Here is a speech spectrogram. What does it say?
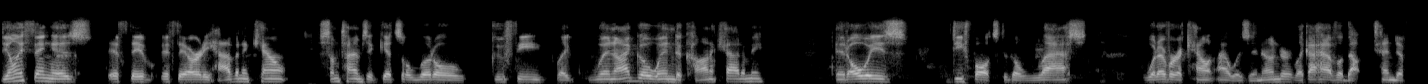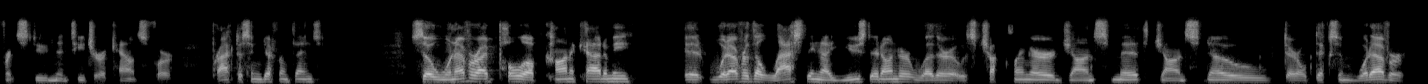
the only thing is if they if they already have an account, sometimes it gets a little goofy. Like when I go into Khan Academy, it always defaults to the last whatever account I was in under. Like I have about 10 different student and teacher accounts for practicing different things. So whenever I pull up Khan Academy, it whatever the last thing I used it under, whether it was Chuck Klinger, John Smith, Jon Snow, Daryl Dixon, whatever,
